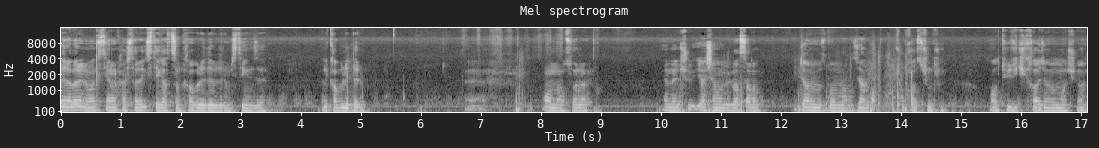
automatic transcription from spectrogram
Beraber oynamak isteyen arkadaşlara istek atsın. Kabul edebilirim isteğinizi. Hani kabul ederim. Ee, ondan sonra hemen şu yaşama bir basalım. Canımız dolmalı. Can çok az çünkü. 602k canım var şu an.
